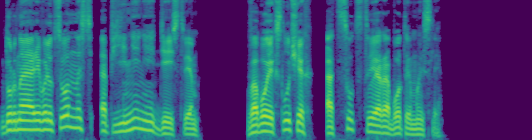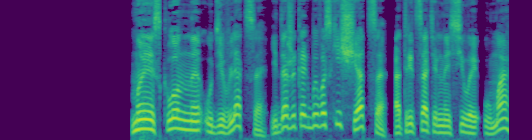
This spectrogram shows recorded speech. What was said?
дурная революционность — опьянение действием. В обоих случаях — отсутствие работы мысли. Мы склонны удивляться и даже как бы восхищаться отрицательной силой ума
